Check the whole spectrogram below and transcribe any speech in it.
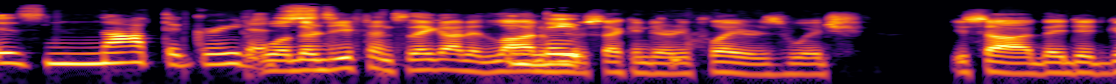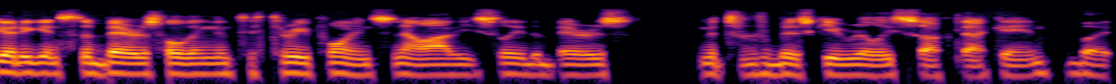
is not the greatest. Well, their defense, they got a lot of they- new secondary players, which you saw they did good against the Bears, holding them to three points. Now, obviously, the Bears, Mitchell Trubisky really sucked that game, but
